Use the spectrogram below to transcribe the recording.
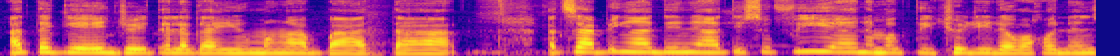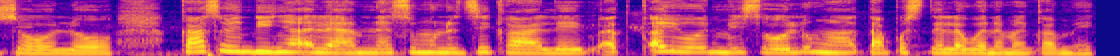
at nag-enjoy talaga yung mga bata. At sabi nga din ni ate Sofia na magpicture din daw ako ng solo. Kaso hindi niya alam na sumunod si Caleb at ayun may solo nga tapos dalawa naman kami.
